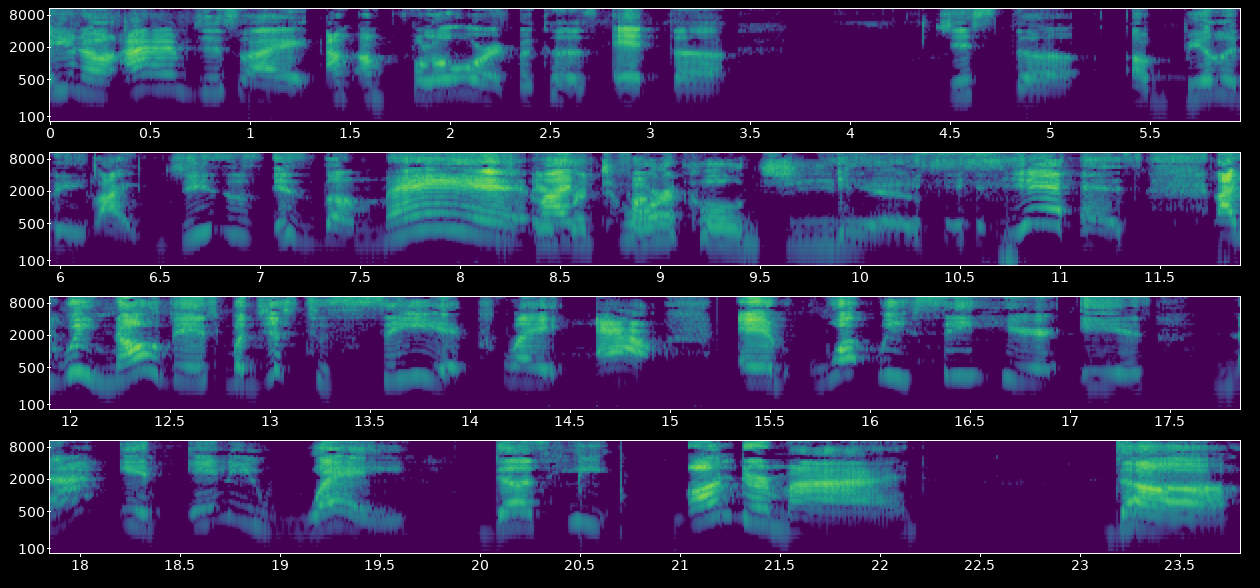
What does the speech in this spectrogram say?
you know, I am just like I'm, I'm floored because at the just the ability, like Jesus is the man. like from- rhetorical genius. yes. Like we know this, but just to see it play out. And what we see here is not in any way does he undermine the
